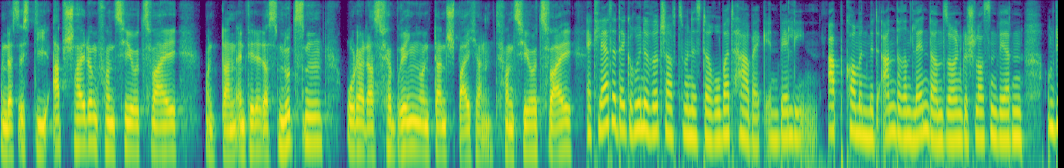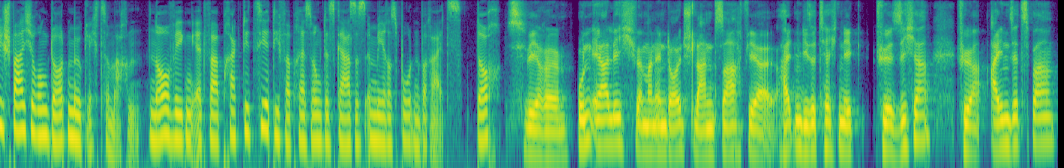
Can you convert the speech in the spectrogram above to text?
Und das ist die Abscheidung von CO2 und dann entweder das Nutzen oder das Verbringen und dann Speichern von CO2. Erklärte der grüne Wirtschaftsminister Robert Habeck in Berlin. Abkommen mit anderen Ländern sollen geschlossen werden, um die Speicherung dort möglich zu machen. Norwegen etwa praktiziert die Verpressung des Gases im Meeresboden bereits. Doch es wäre unehrlich, wenn man in Deutschland sagt, wir halten diese Technik für sicher, für einsetzbar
